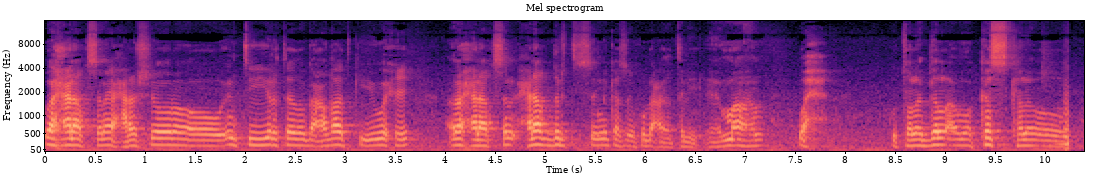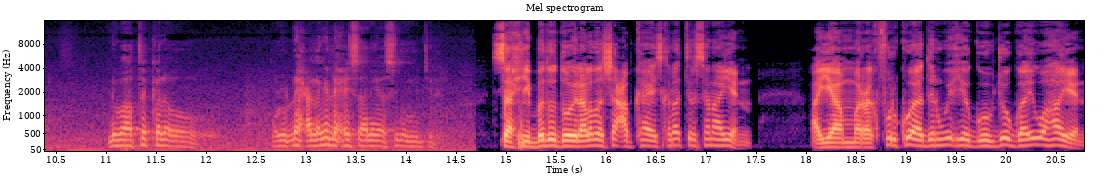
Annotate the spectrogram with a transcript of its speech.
waa xanaaqsanay xarashoora oo intii yarteeda gacanqaadka iyo wixii anoo xanaaqsan xanaaq dartiisa ninkaas ay ku dhacda taliya ma ahan wax ku talagal ama kas kale oo dhibaato kale oo naga dhexaysa aniga asiga ma jirin saaxiibadood oo ilaalada shacabka ay iskala tirsanaayeen ayaa marag fur ku aadan wixii goobjoogga ay u ahaayeen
